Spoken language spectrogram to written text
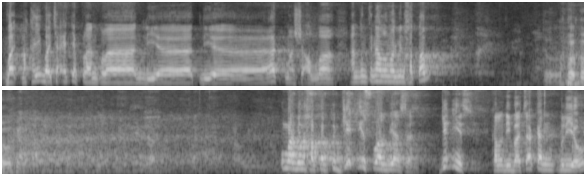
makanya baca ayatnya pelan-pelan, lihat, lihat, masya Allah. Antum kenal Umar bin Khattab? Tuh. Umar bin Khattab itu jenius luar biasa, jenius. Kalau dibacakan beliau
